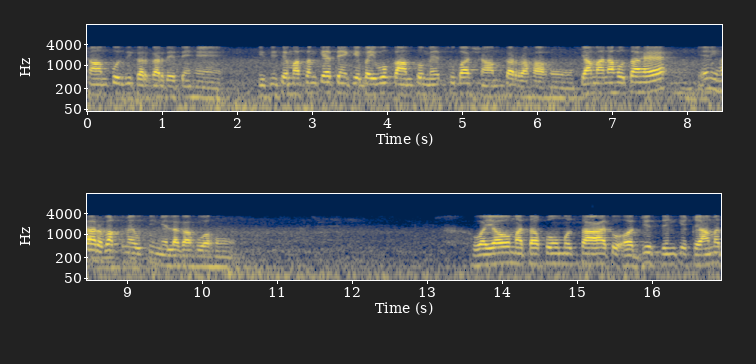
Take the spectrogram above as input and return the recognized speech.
شام کو ذکر کر دیتے ہیں۔ کسی سے مثلا کہتے ہیں کہ بھائی وہ کام تو میں صبح شام کر رہا ہوں۔ کیا معنی ہوتا ہے؟ یعنی ہر وقت میں اسی میں لگا ہوا ہوں۔ وَيَوْمَ تَقُومُ السَّاعَةُ اور جس دن کی قیامت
